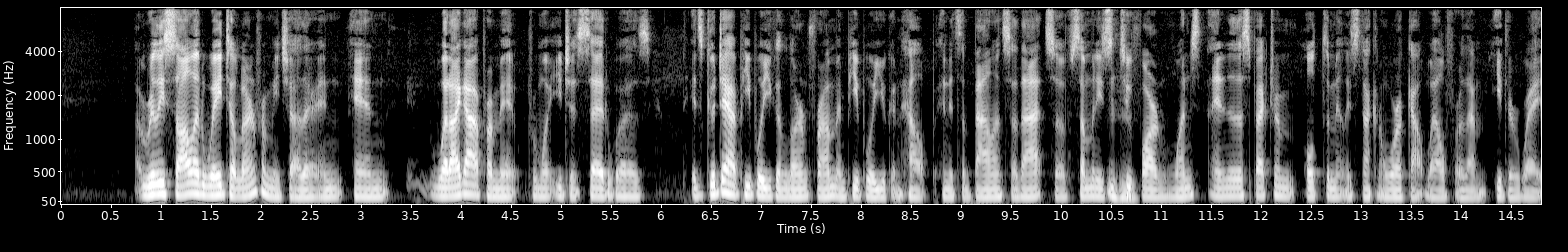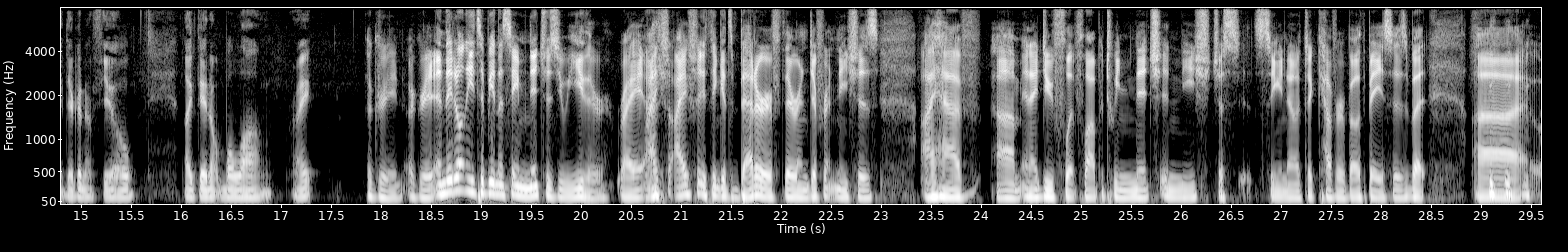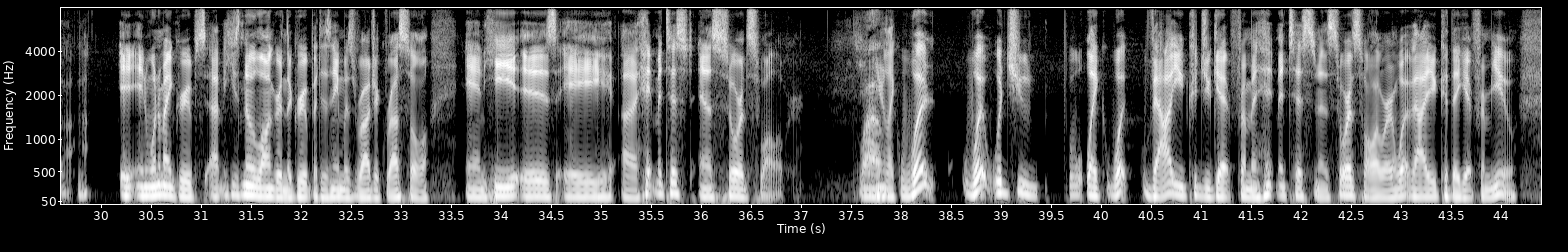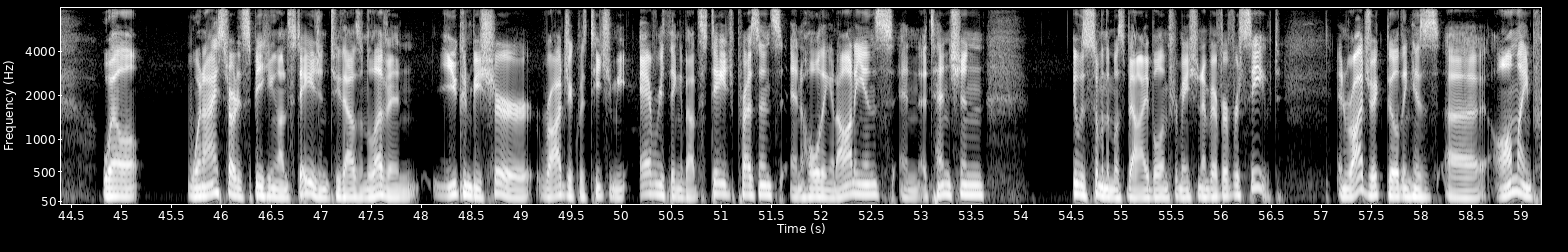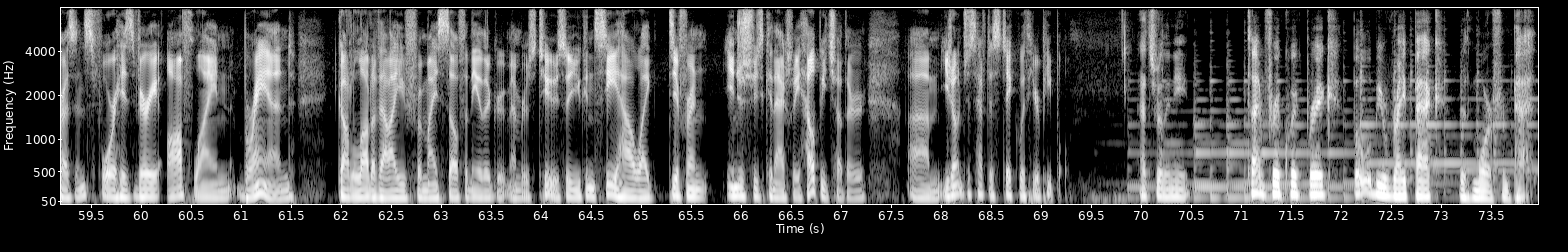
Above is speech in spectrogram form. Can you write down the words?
a really solid way to learn from each other. And and what I got from it, from what you just said, was it's good to have people you can learn from and people you can help, and it's a balance of that. So if somebody's too far on one end of the spectrum, ultimately it's not going to work out well for them either way. They're going to feel like they don't belong, right? Agreed, agreed. And they don't need to be in the same niche as you either, right? I, I actually think it's better if they're in different niches. I have, um, and I do flip flop between niche and niche, just so you know, to cover both bases. But uh, in, one of my groups, um, he's no longer in the group, but his name was Roderick Russell, and he is a, a hypnotist and a sword swallower. Wow. And you're like, what? What would you like? What value could you get from a hypnotist and a sword swallower, and what value could they get from you? Well, when I started speaking on stage in 2011, you can be sure Roderick was teaching me everything about stage presence and holding an audience and attention. It was some of the most valuable information I've ever received. And Roderick, building his uh, online presence for his very offline brand, got a lot of value from myself and the other group members too. So you can see how like different industries can actually help each other. Um, you don't just have to stick with your people. That's really neat. Time for a quick break, but we'll be right back with more from Pat.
